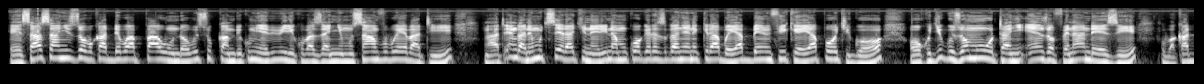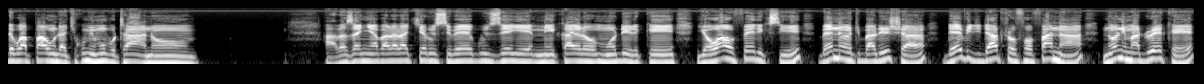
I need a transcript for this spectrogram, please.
Esaasaanyiza obukadde bwa pawunda obusukka mu bikumi ebibiri ku bazannyi musanvu bwe bati ate nga ne mu kiseera kino erina mu kwogerezeganya ne kiraabu eya benfica eya portugal okugiguza omuwutanyi enzo fernandez ku bakadde bwa pawunda kikumi mu butaano abazannyi abalala chelsea beeguze ye mikhailo mudirki joao felix benot balisha david datro fofana noni madreke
